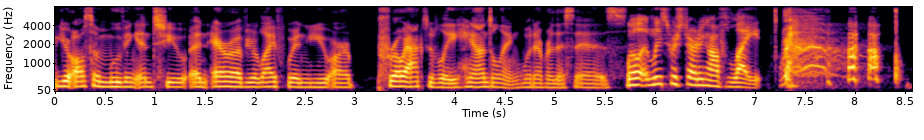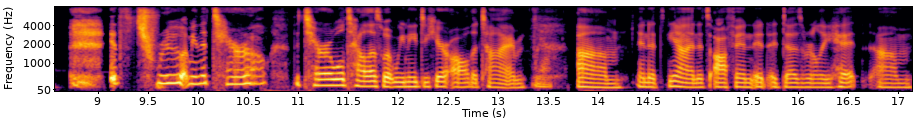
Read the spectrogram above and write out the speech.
you're also moving into an era of your life when you are proactively handling whatever this is. Well, at least we're starting off light. it's true. I mean, the tarot, the tarot will tell us what we need to hear all the time. Yeah. Um, and it's yeah, and it's often it, it does really hit um,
